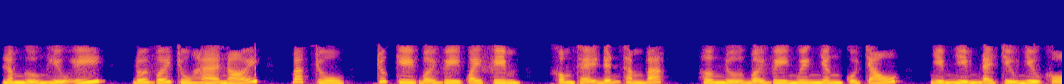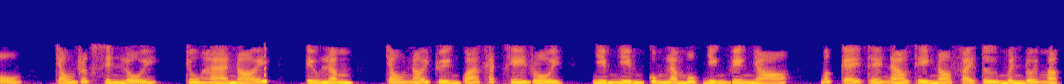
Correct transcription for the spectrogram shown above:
Lâm Ngưỡng hiểu ý, đối với Chu Hà nói, bác Chu, trước kia bởi vì quay phim, không thể đến thăm bác, hơn nữa bởi vì nguyên nhân của cháu, nhiễm nhiễm đã chịu nhiều khổ, cháu rất xin lỗi, Chu Hà nói, Tiểu Lâm, cháu nói chuyện quá khách khí rồi, nhiễm nhiễm cũng là một diễn viên nhỏ, bất kể thế nào thì nó phải tự mình đối mặt,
